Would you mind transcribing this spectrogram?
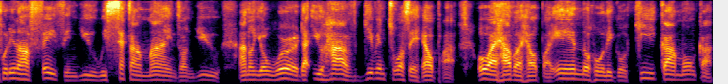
putting our faith in you. We set our minds on you and on your word that you have given to us a helper. Oh, I have a helper in the Holy Ghost. Kika monka.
